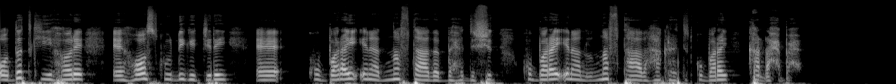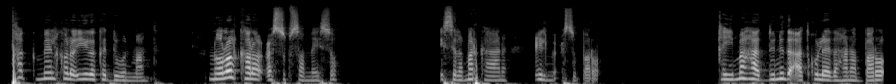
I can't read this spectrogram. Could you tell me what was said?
oo dadkii hore ee hoos ku dhigi jiray ee ku baray inaad naftaada bahdishid ku baray inaad naftaada hagratid ku baray ka dhexbax. Tag meel kaloo iyaga ka duwan maanta. Nolol kaloo cusub samayso isla markaana cilmi cusub baro. Qiimaha dunida aad ku leedahana baro.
